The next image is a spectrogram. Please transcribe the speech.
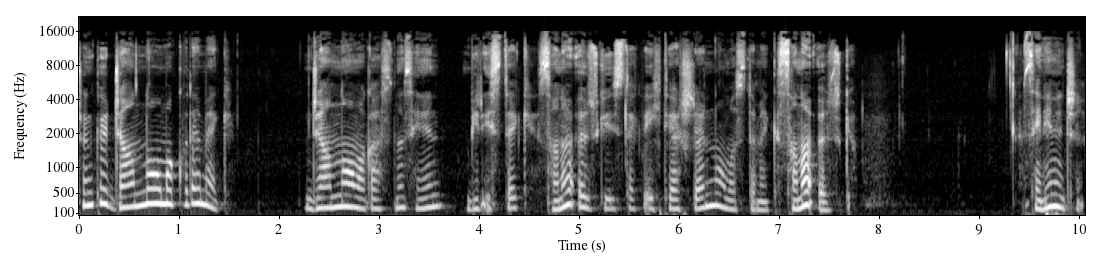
Çünkü canlı olmak o demek. Canlı olmak aslında senin bir istek, sana özgü istek ve ihtiyaçlarının olması demek. Sana özgü. Senin için,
